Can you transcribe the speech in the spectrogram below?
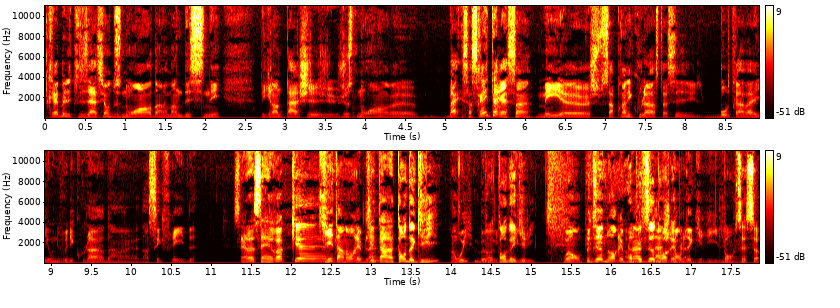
très belle utilisation du noir dans la bande dessinée. Des grandes pages euh, juste noires. euh, ben, ça serait intéressant, mais euh, ça prend les couleurs. C'est assez beau travail au niveau des couleurs dans, dans Siegfried. Seigneur de Saint-Roch. euh, Qui est en noir et blanc. qui est en ton de gris. Ah oui, ben Un oui. ton de gris. Ouais, on peut dire noir et On blanc. peut dire noir et blanc. de gris. là. Bon, c'est ça.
